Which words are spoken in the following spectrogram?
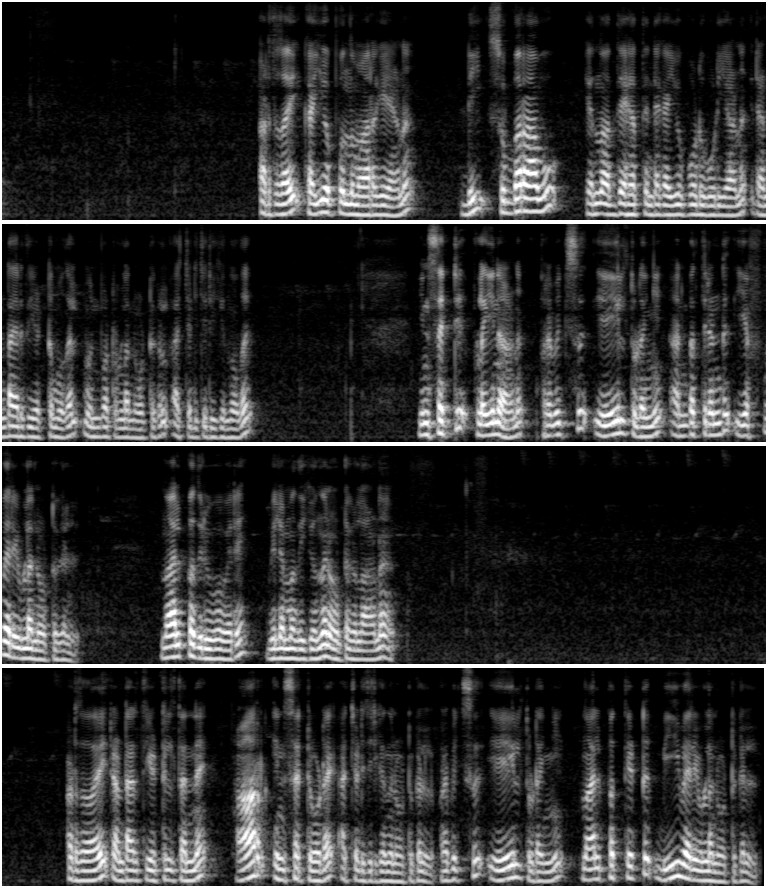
അടുത്തതായി കയ്യൊപ്പൊന്ന് മാറുകയാണ്. ഡി സുബ്ബറാവു എന്ന അദ്ദേഹത്തിന്റെ കയ്യൊപ്പോട് കൂടിയാണ് രണ്ടായിരത്തി എട്ട് മുതൽ മുൻപോട്ടുള്ള നോട്ടുകൾ അച്ചടിച്ചിരിക്കുന്നത്. ഇൻസെറ്റ് പ്ലെയിനാണ്. പ്രവിക്സ് എയിൽ തുടങ്ങി അൻപത്തിരണ്ട് എഫ് വരെയുള്ള നോട്ടുകൾ. നാൽപ്പത് രൂപ വരെ വിലമതിക്കുന്ന നോട്ടുകളാണ്. അടുത്തതായി രണ്ടായിരത്തി എട്ടിൽ തന്നെ ആർ ഇൻസെറ്റോടെ അച്ചടിച്ചിരിക്കുന്ന നോട്ടുകൾ. പ്രവിക്സ് എയിൽ തുടങ്ങി നാൽപ്പത്തെട്ട് ബി വരെയുള്ള നോട്ടുകൾ.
